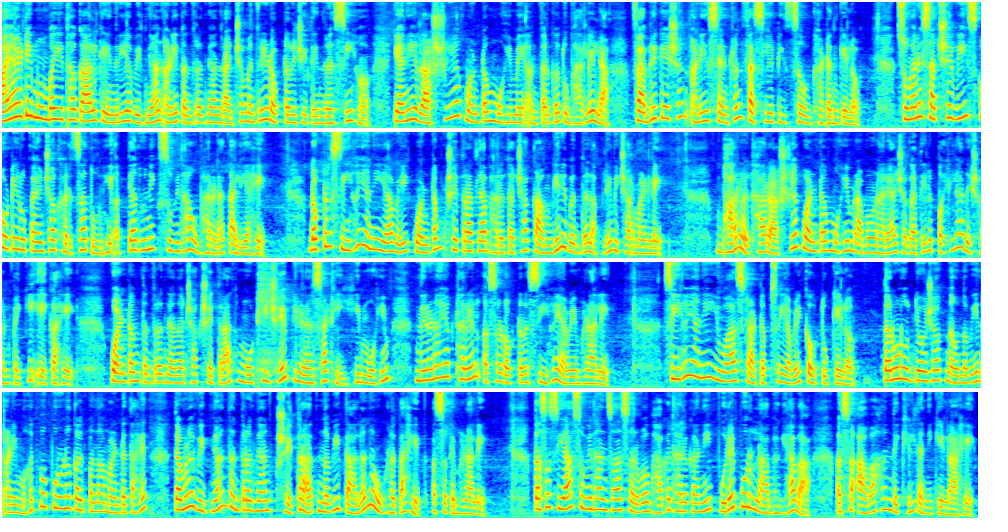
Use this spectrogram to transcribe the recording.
I I T Mumbai इथं काल केंद्रीय विज्ञान आणि तंत्रज्ञान राज्यमंत्री डॉक्टर जितेंद्र सिंह यांनी राष्ट्रीय क्वांटम मोहिमेअंतर्गत उभारलेल्या फॅब्रिकेशन आणि सेंट्रल फॅसिलिटीजचं उद्घाटन केलं. सुमारे सातशे वीस कोटी रुपयांच्या खर्चातून ही अत्याधुनिक सुविधा उभारण्यात आली आहे. डॉक्टर सिंह यांनी यावेळी क्वांटम क्षेत्रातल्या भारताच्या कामगिरीबद्दल आपले विचार मांडले. भारत हा राष्ट्रीय क्वांटम मोहीम राबवणाऱ्या जगातील पहिल्या देशांपैकी एक आहे. क्वांटम तंत्रज्ञानाच्या क्षेत्रात मोठी झेप घेण्यासाठी ही मोहीम निर्णायक ठरेल असं डॉक्टर सिंह यावेळी म्हणाले. सिंह यांनी युवा स्टार्टअपचं यावेळी कौतुक केलं. तरुण उद्योजक नवनवीन आणि महत्त्वपूर्ण कल्पना मांडत आहेत त्यामुळे विज्ञान तंत्रज्ञान क्षेत्रात नवी दालनं उघडत आहेत असं ते म्हणाले. तसंच या सुविधांचा सर्व भागधारकांनी पुरेपूर लाभ घ्यावा असं आवाहन देखील त्यांनी केलं आहे.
